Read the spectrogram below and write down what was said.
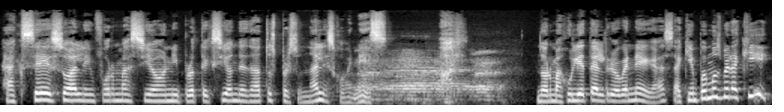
acceso a la información y protección de datos personales, jóvenes. Norma Julieta del Río Venegas, a quien podemos ver aquí,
